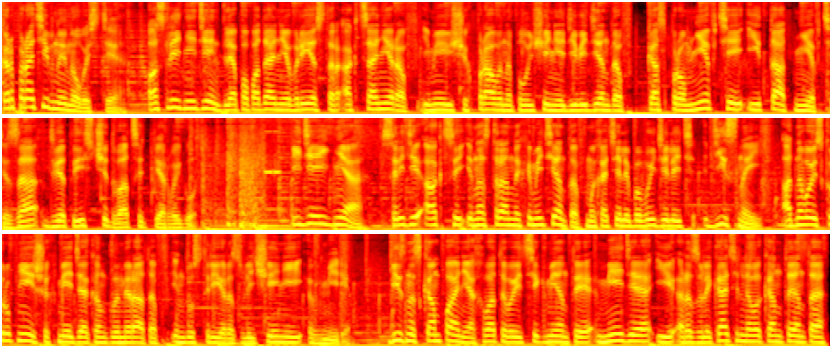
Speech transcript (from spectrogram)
Корпоративные новости. Последний день для попадания в реестр акционеров, имеющих право на получение дивидендов «Газпром нефти» и «Татнефти» за 2021 год. Идеи дня. Среди акций иностранных эмитентов мы хотели бы выделить Disney, одного из крупнейших медиаконгломератов индустрии развлечений в мире. Бизнес-компания охватывает сегменты медиа и развлекательного контента,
